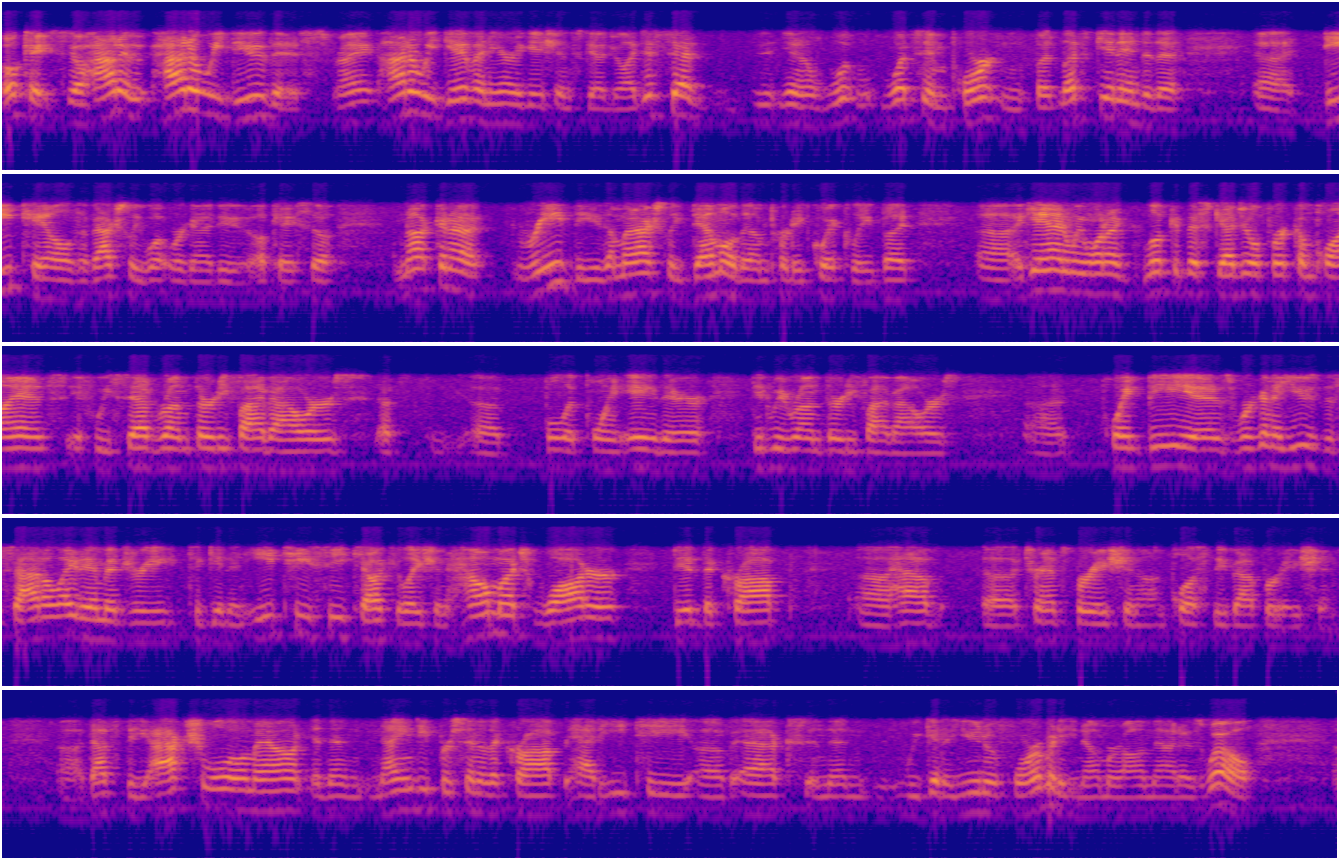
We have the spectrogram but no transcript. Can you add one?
Okay, so how do how do we do this, right? How do we give an irrigation schedule? I just said you know what, what's important, but let's get into the uh, details of actually what we're going to do. Okay, so I'm not going to read these. I'm going to actually demo them pretty quickly. But uh, again, we want to look at the schedule for compliance. If we said run 35 hours, that's uh, bullet point A there. Did we run 35 hours? Uh, point B is we're going to use the satellite imagery to get an ETC calculation. How much water did the crop uh, have uh, transpiration on plus the evaporation. Uh, that's the actual amount, and then 90% of the crop had ET of X, and then we get a uniformity number on that as well.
